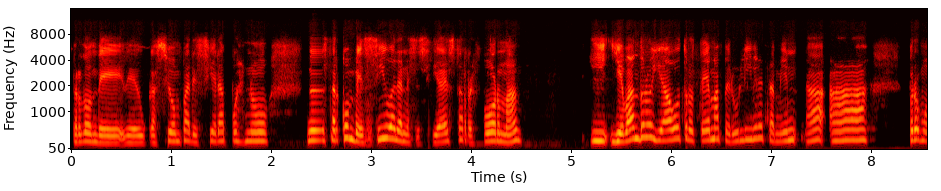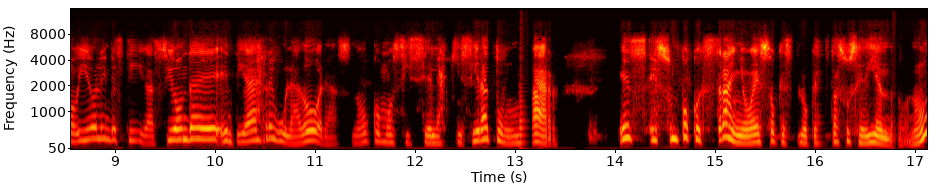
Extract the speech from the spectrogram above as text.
perdón, de, de, Educación pareciera pues no, no estar convencido de la necesidad de esta reforma y llevándolo ya a otro tema, Perú Libre también ha, promovido la investigación de entidades reguladoras, ¿no? Como si se las quisiera tumbar. Es, es un poco extraño eso que es lo que está sucediendo, ¿no?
